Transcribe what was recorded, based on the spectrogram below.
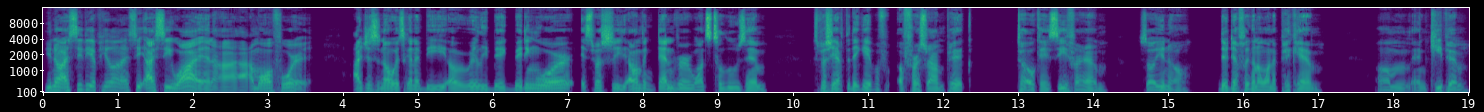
you know, I see the appeal and I see I see why, and I, I'm all for it. I just know it's going to be a really big bidding war. Especially, I don't think Denver wants to lose him, especially after they gave a, a first round pick to OKC for him. So you know, they're definitely going to want to pick him, um, and keep him.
